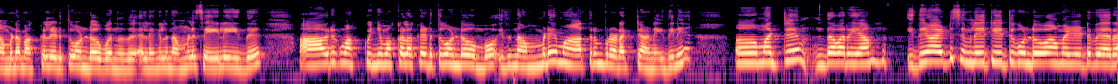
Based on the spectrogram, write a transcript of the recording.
നമ്മുടെ മക്കൾ എടുത്തു കൊണ്ടുപോകുന്നത്. അല്ലെങ്കിൽ നമ്മൾ സെയിൽ ചെയ്ത് ആ ഒരു കുഞ്ഞു മക്കളൊക്കെ എടുത്തു കൊണ്ടുപോകുമ്പോൾ ഇത് നമ്മുടെ മാത്രം പ്രൊഡക്റ്റാണ് ഇതിന് മറ്റ് എന്താ പറയുക ഇതിനായിട്ട് സിമുലേറ്റ് ചെയ്ത് കൊണ്ടുപോകാൻ വേണ്ടിയിട്ട് വേറെ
